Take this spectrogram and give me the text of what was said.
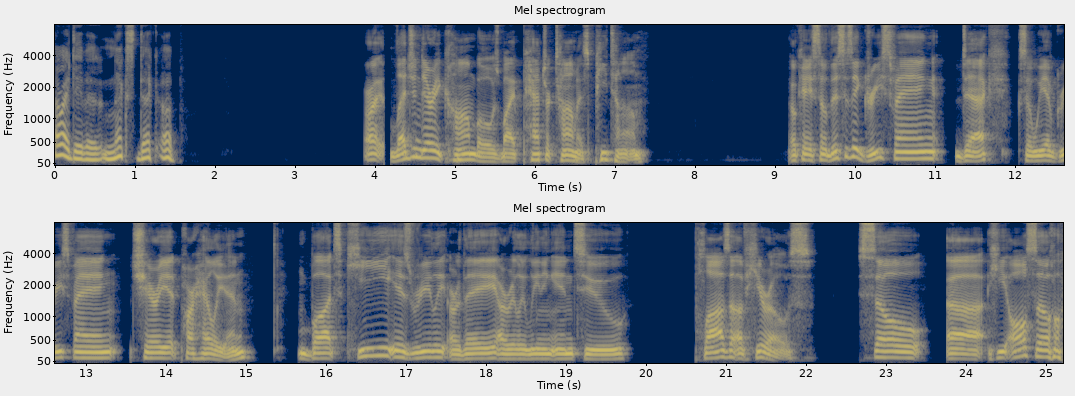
All right, David. Next deck up. All right, legendary combos by Patrick Thomas, P Tom. Okay, so this is a Greasefang deck. So we have Greasefang, Chariot, Parhelion, but he is really, or they are really leaning into Plaza of Heroes. So uh, he also,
